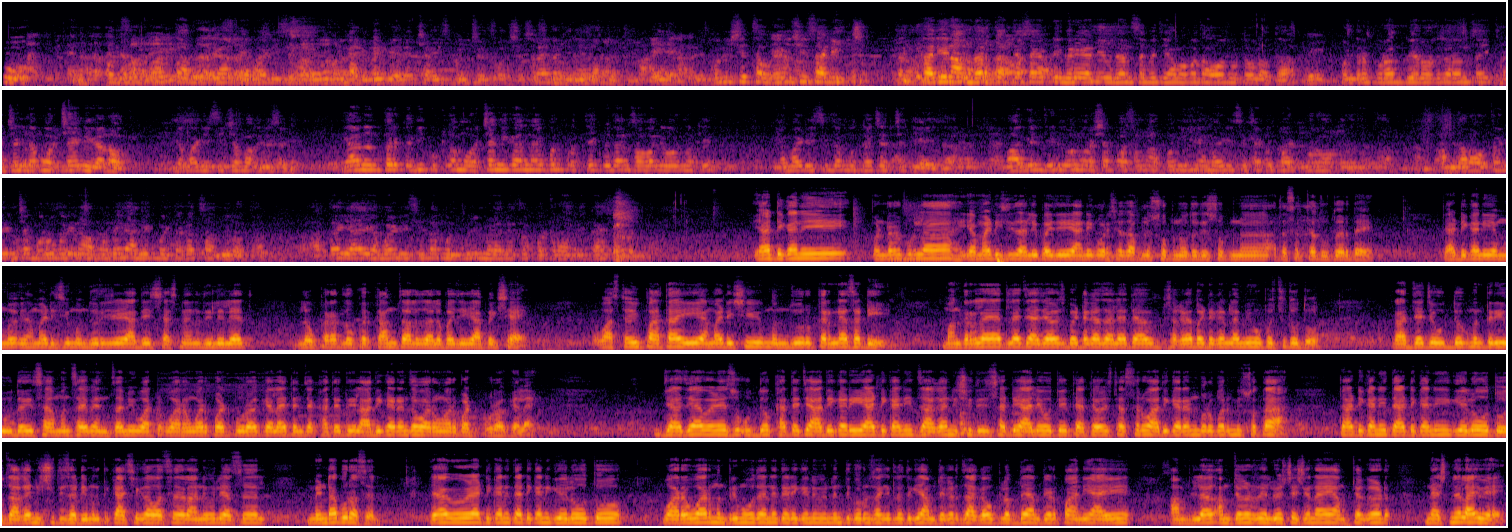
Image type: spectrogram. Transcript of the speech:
पंढरपूर तालुक्यात एमआयडीसी ही मागणी गेल्या चाळीस पंचेचाळीस वर्षापासून केली जात होती एकोणीसशे चौऱ्याऐंशी साली तत्कालीन आमदार तात्यासाहेब डिंगरे यांनी विधानसभेत याबाबत आवाज उठवला होता. पंढरपुरात बेरोजगारांचा एक प्रचंड मोर्चाही निघाला होता एमआयडीसीच्या मागणीसाठी. यानंतर कधी कुठला मोर्चा निघाला नाही पण प्रत्येक विधानसभा निवडणुकीत एम आय डी सीचा मुद्दा चर्चेत यायचा. मागील दीड दोन वर्षापासून आपणही एम आय डी सीसाठी पाठपुरावा करत होता. आमदार अवताडेंच्या बरोबरीनं आपणही अनेक बैठकात सामील होता. आता या एम आय डी सीला मंजुरी मिळाल्याचं पत्र आले काय सांगितलं या ठिकाणी पंढरपूरला एम आय डी सी झाली पाहिजे. अनेक वर्षाचं आपलं स्वप्न होतं. ते स्वप्न आता सत्यात उतरत आहे. त्या ठिकाणी M M I D C मंजुरीचे आदेश शासनाने दिलेले आहेत. लवकरात लवकर काम चालू झालं पाहिजे ही अपेक्षा आहे. वास्तविक पाहता ही एम आय डी सी मंजूर करण्यासाठी मंत्रालयातल्या ज्या ज्यावेळेस बैठका झाल्या त्या सगळ्या बैठकांना मी उपस्थित होतो. राज्याचे उद्योगमंत्री उदय सामंत साहेब यांचा मी वाट वारंवार पाठपुरावा केला आहे त्यांच्या खात्यातील अधिकाऱ्यांचा वारंवार पाठपुरावा केला आहे ज्या ज्या वेळेस उद्योग खात्याचे अधिकारी या ठिकाणी जागा निश्चितीसाठी आले होते त्या त्यावेळेस त्या सर्व अधिकाऱ्यांबरोबर मी स्वतः त्या ठिकाणी त्या ठिकाणी गेलो होतो. जागा निश्चितीसाठी. मग ते काशीगाव असेल आनिवली असेल मेंढापूर असेल. या वेगवेगळ्या ठिकाणी त्या ठिकाणी गेलो होतो. वारंवार मंत्री महोदयाने त्या ठिकाणी विनंती करून सांगितलं होतं की आमच्याकडे जागा उपलब्ध आहे आमच्याकडे पाणी आहे आपल्या आमच्याकडे रेल्वे स्टेशन आहे आमच्याकडं नॅशनल हायवे आहे.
